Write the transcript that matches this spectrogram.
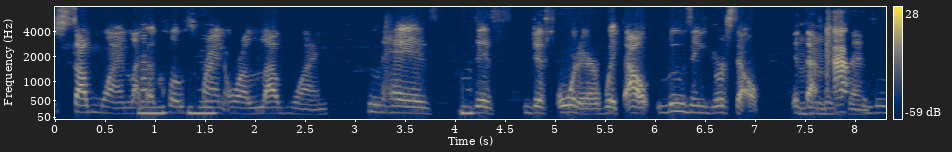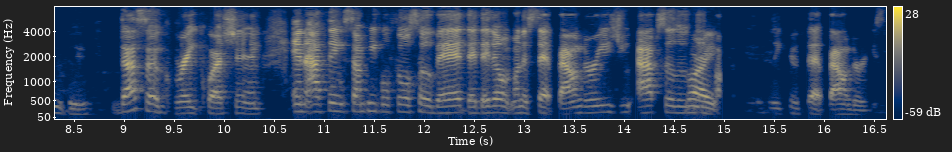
someone like a close friend or a loved one who has this disorder without losing yourself, if that Mhm. makes sense? Absolutely. That's a great question. And I think some people feel so bad that they don't want to set boundaries. You absolutely Right. can set boundaries.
